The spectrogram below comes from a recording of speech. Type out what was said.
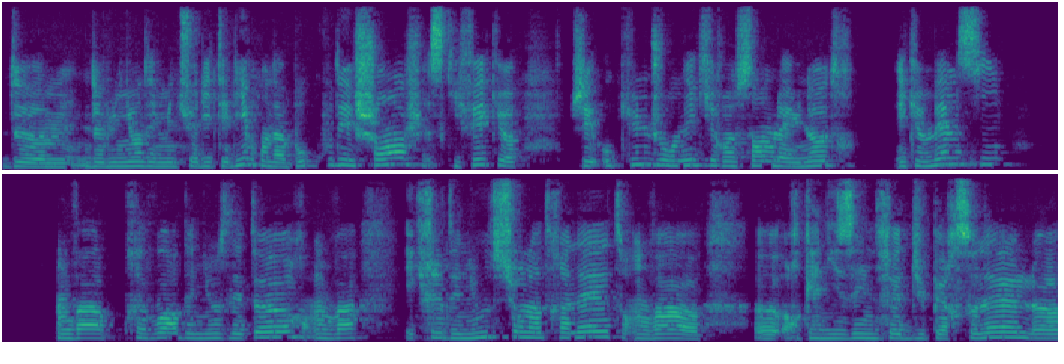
de, de l'Union des mutualités libres. On a beaucoup d'échanges, ce qui fait que j'ai aucune journée qui ressemble à une autre et que même si on va prévoir des newsletters, on va écrire des news sur l'intranet, on va euh, euh, organiser une fête du personnel, euh,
